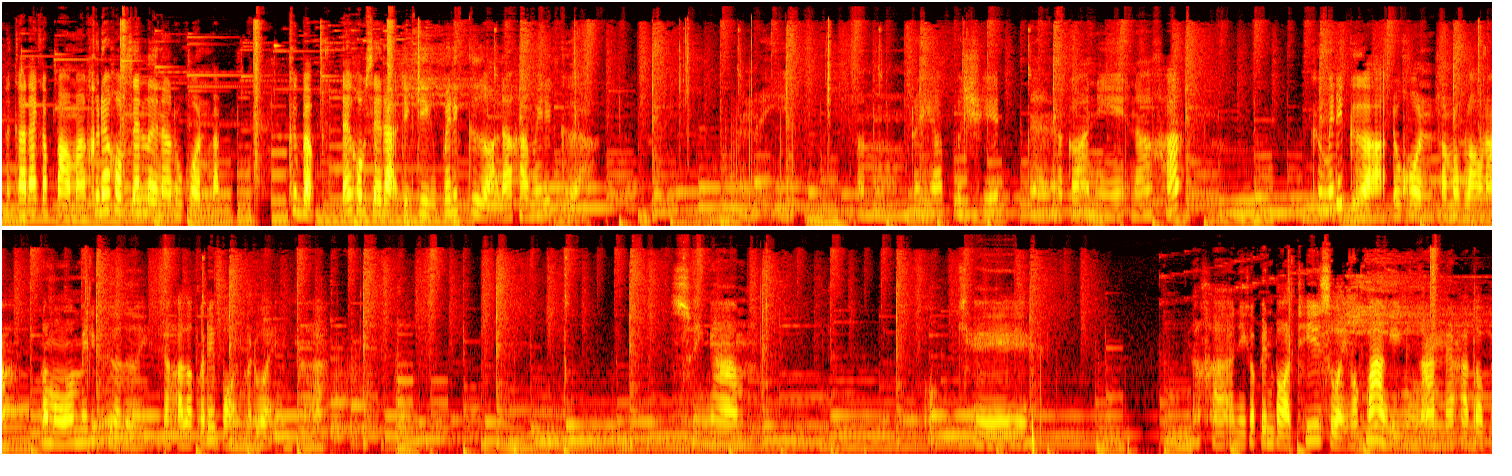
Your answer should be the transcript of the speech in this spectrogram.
แล้วก็ได้กระเป๋ามาคือได้ครบเซตเลยนะทุกคนแบบคือแบบได้ครบเซตอะจริง ๆ ไม่ได้เกลือนะคะ ไม่ได้เกลืออันไหนอีกอืมระยะประชิดอ่าแล้วก็อันนี้นะคะ คือไม่ได้เกลือทุกคนสำหรับเรานะ เรามองว่าไม่ได้เกลือเลยนะคะ แล้วก็ได้บอดมาด้วยนะคะ งาม โอเค นะคะ อันนี้ก็เป็นบอร์ดที่สวยมากๆ อีกหนึ่งอันนะคะ ต่อไป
